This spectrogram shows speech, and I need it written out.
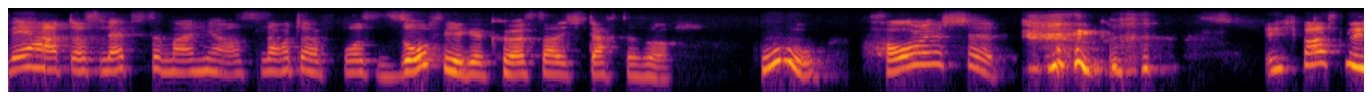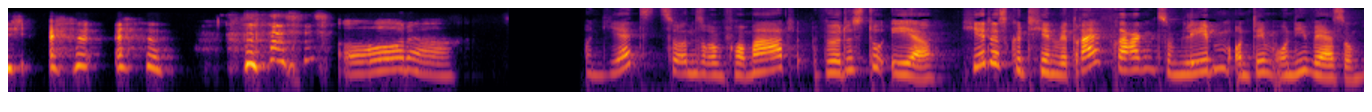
Wer hat das letzte Mal hier aus lauter Frust so viel gekürzt, dass ich dachte so, uh, holy shit. ich weiß nicht. Oder? Und jetzt zu unserem Format Würdest du eher? Hier diskutieren wir drei Fragen zum Leben und dem Universum.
